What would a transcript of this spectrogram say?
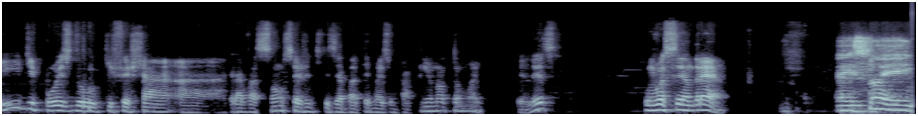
E depois do que fechar a gravação, se a gente quiser bater mais um papinho, nós estamos aí, beleza? Com você, André. É isso aí.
